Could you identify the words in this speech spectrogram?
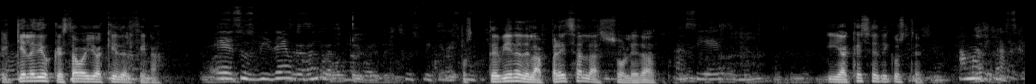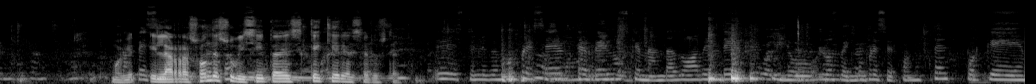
¿Y quién le dijo que estaba yo aquí, Delfina? Eh, sus videos. Sus videos. Usted viene de la presa La Soledad. Así es, ¿Y a qué se dedica usted? ama de casa. Muy bien. Y la razón de su visita es, ¿qué quiere hacer usted? Este, le vengo a ofrecer terrenos que me han dado a vender y yo los vengo a ofrecer con usted. Porque,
